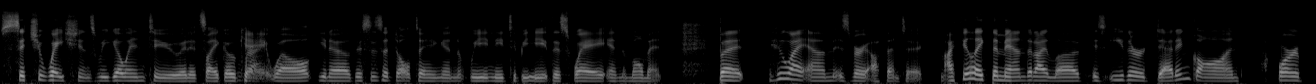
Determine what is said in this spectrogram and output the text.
situations we go into, and it's like, okay, Right. well, you know, this is adulting, and we need to be this way in the moment. But who I am is very authentic. I feel like the man that I loved is either dead and gone, or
